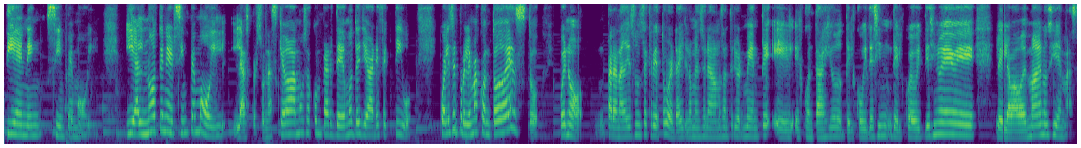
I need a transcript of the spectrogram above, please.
tienen Simpe Móvil. Y al no tener Simpe Móvil, las personas que vamos a comprar debemos de llevar efectivo. ¿Cuál es el problema con todo esto? Bueno, para nadie es un secreto, ¿verdad? Ya lo mencionábamos anteriormente, el, contagio del COVID-19, del COVID el lavado de manos y demás.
